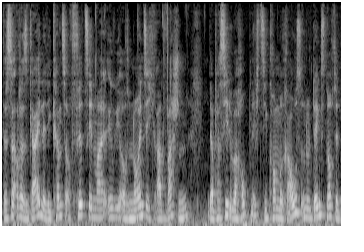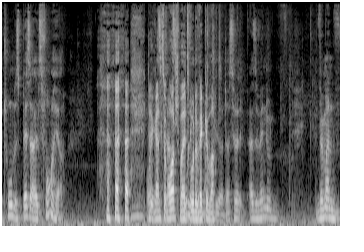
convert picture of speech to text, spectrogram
Das ist auch das Geile, die kannst du auch 14 Mal irgendwie auf 90 Grad waschen. Da passiert überhaupt nichts. Die kommen raus und du denkst noch, der Ton ist besser als vorher. der oh, ganze Ohrenschmalz wurde weggemacht. Hört, also wenn du wenn man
